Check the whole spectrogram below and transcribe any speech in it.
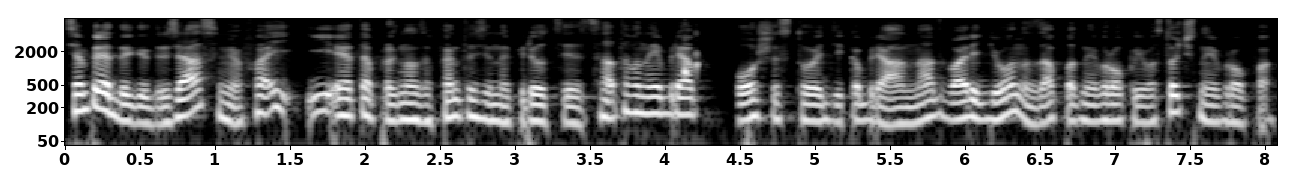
Всем привет, дорогие друзья, с вами Фай, и это прогнозы фэнтези на период с 30 ноября по 6 декабря на два региона, Западная Европа и Восточная Европа.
